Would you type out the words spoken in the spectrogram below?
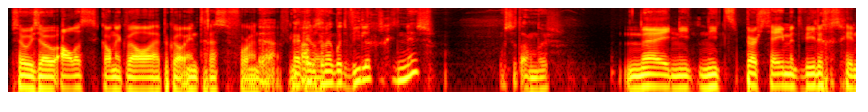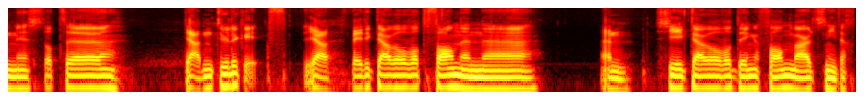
sowieso alles kan ik wel, heb ik wel interesse voor. En Ja. Heb je dat dan ook met wielengeschiedenis? Of is dat anders? Nee, niet, niet per se met wielengeschiedenis. Dat, eh, ja, natuurlijk ja, weet ik daar wel wat van. En, eh, en zie ik daar wel wat dingen van, maar het is niet echt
